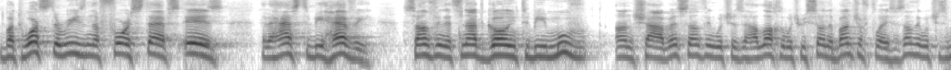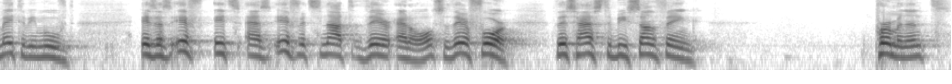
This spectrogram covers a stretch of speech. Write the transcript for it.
but what's the reason of four steps is that it has to be heavy, something that's not going to be moved on Shabbos, something which is a halacha which we saw in a bunch of places, something which is made to be moved is as if it's as if it's not there at all. So therefore, this has to be something permanent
